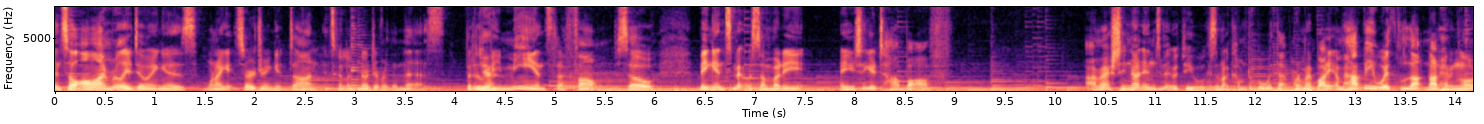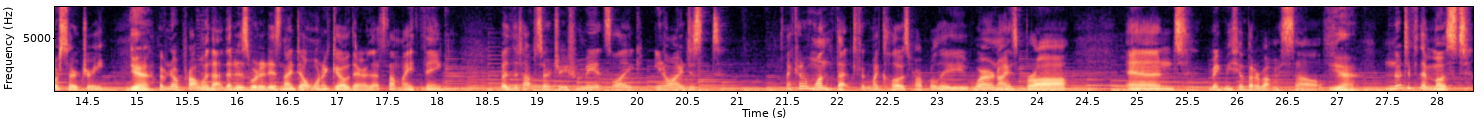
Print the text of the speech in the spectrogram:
And so all I'm really doing is when I get surgery and get done, it's gonna look no different than this. But it'll Yeah. be me instead of foam. So being intimate with somebody and you take your top off, I'm actually not intimate with people because I'm not comfortable with that part of my body. I'm happy with lo- not having lower surgery. Yeah. I have no problem with that. That is what it is, and I don't want to go there. That's not my thing. But the top surgery for me, it's like, you know, I just, I kind of want that to fit my clothes properly, wear a nice bra, and make me feel better about myself. Yeah. No different than most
